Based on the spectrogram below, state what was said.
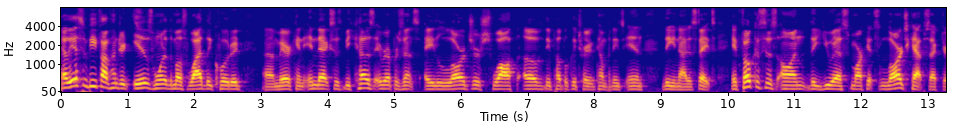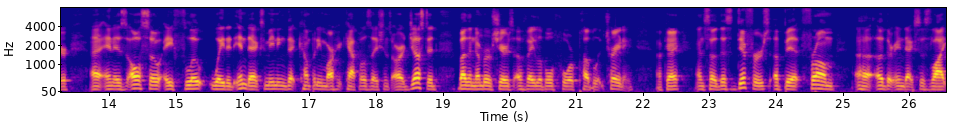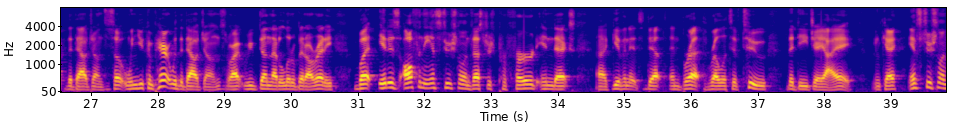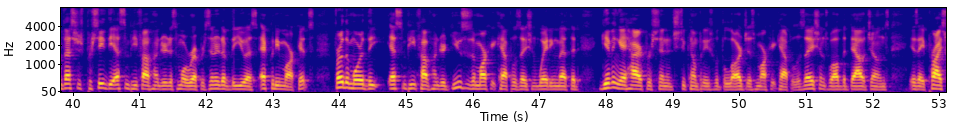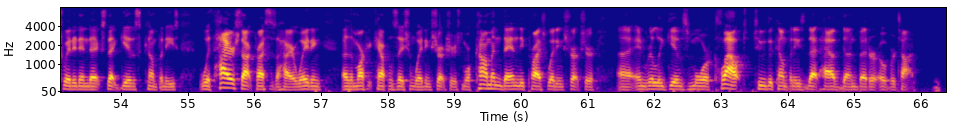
Now, the S&P 500 is one of the most widely quoted American indexes because it represents a larger swath of the publicly traded companies in the United States. It focuses on the U.S. market's large cap sector uh, and is also a float weighted index, meaning that company market capitalizations are adjusted by the number of shares available for public trading. Okay, and so this differs a bit from uh, other indexes like the Dow Jones. So when you compare it with the Dow Jones, right, we've done that a little bit already, but it is often the institutional investor's preferred index uh, given its depth and breadth relative to the DJIA. Okay, institutional investors perceive the S&P 500 as more representative of the U.S. equity markets. Furthermore, the S&P 500 uses a market capitalization weighting method, giving a higher percentage to companies with the largest market capitalizations, while the Dow Jones is a price-weighted index that gives companies with higher stock prices a higher weighting. Uh, the market capitalization weighting structure is more common than the price weighting structure, uh, and really gives more clout to the companies that have done better over time.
